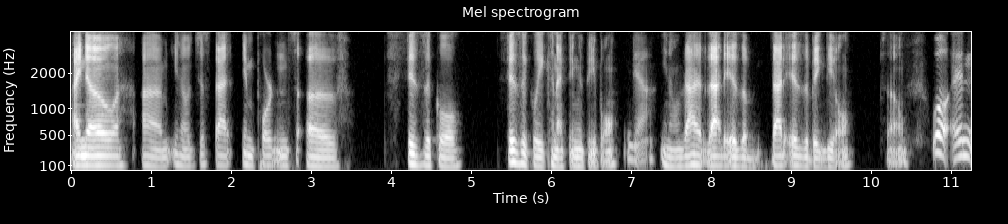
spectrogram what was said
I know, um, you know, just that importance of physical, physically connecting with people. Yeah. You know, that that is a that is a big deal. So, Well, and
